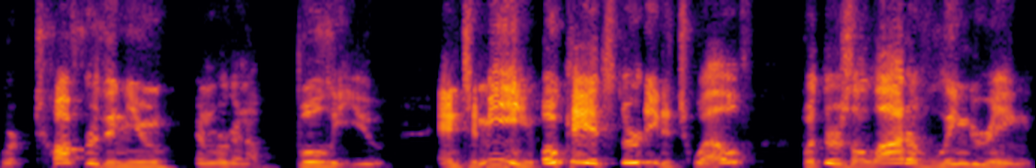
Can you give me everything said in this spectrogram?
we're tougher than you, and we're gonna bully you. And to me, okay, it's 30 to 12, but there's a lot of lingering.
